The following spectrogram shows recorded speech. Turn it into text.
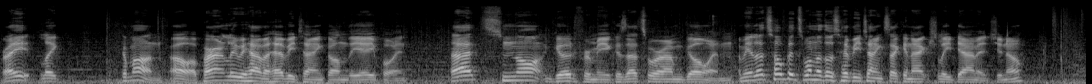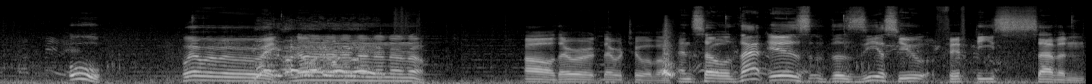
Right? Like, Come on. Oh, apparently we have a heavy tank on the A point. That's not good for me, because that's where I'm going. I mean, let's hope it's one of those heavy tanks I can actually damage, you know? Ooh. Wait, wait, wait, wait, wait. No, no, no, no, no, no, no. Oh, there were there were two of them. And so that is the ZSU 57.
